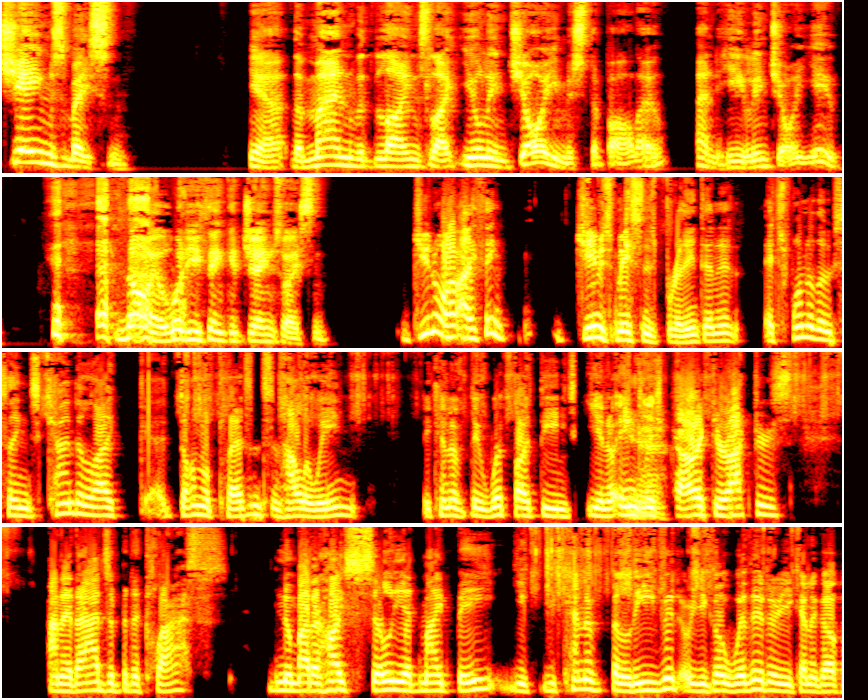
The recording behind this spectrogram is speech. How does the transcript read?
James Mason. Yeah, the man with lines like, you'll enjoy Mr. Barlow and he'll enjoy you. Niall, what do you think of James Mason? Do you know what? I think James Mason's brilliant in it. It's one of those things, kind of like uh, Donald Pleasence in Halloween. They kind of they whip out these, you know, English Yeah. character actors, and it adds a bit of class. No matter how silly it might be, you you kind of believe it, or you go with it, or you kind of go,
